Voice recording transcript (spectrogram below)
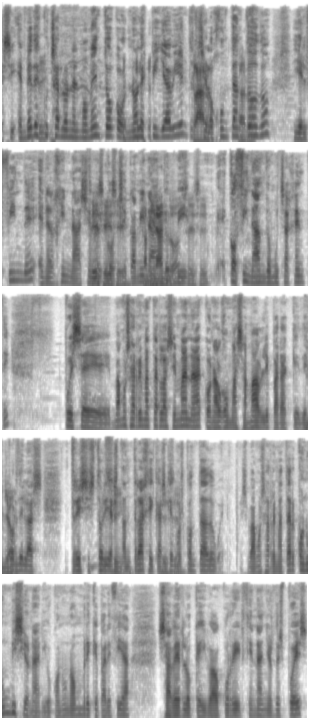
Sí, en vez de Sí. escucharlo en el momento, como no les pilla bien, entonces Claro, se lo juntan claro. todo y el fin de en el gimnasio, en el sí, coche, caminando, eh, cocinando mucha gente. Pues eh, vamos a rematar la semana con algo más amable para que después Ya. de las tres historias tan trágicas que hemos contado, bueno, pues vamos a rematar con un visionario, con un hombre que parecía saber lo que iba a ocurrir 100 años después.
